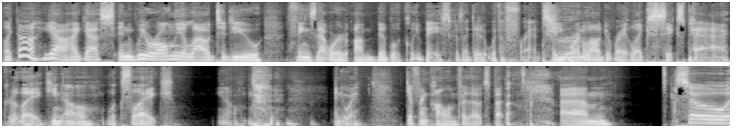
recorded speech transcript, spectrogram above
Like, oh, yeah, I guess. And we were only allowed to do things that were um, biblically based because I did it with a friend. So sure. you weren't allowed to write like six pack or like, you know, looks like, you know, anyway, different column for those. But, um, so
